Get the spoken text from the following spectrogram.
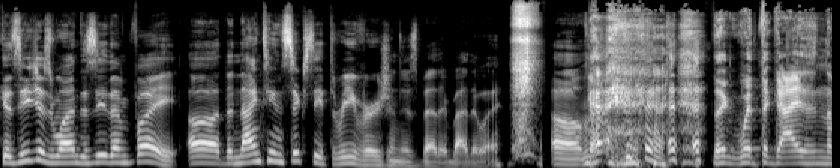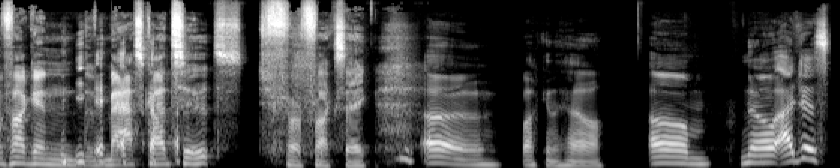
Because he just wanted to see them fight. Uh, the 1963 version is better, by the way. Um, like with the guys in the fucking Yeah. mascot suits. For fuck's sake. oh, fucking hell. Um, no, I just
